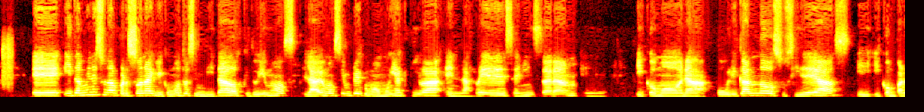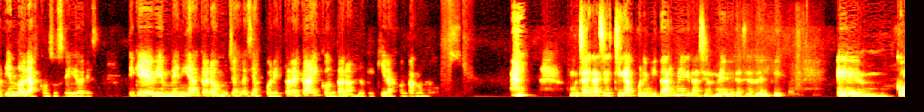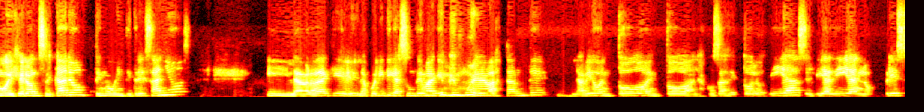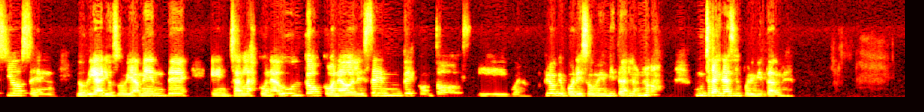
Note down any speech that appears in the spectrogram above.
eh, y también es una persona que, como otros invitados que tuvimos, la vemos siempre como muy activa en las redes, en Instagram, eh, y como nada, publicando sus ideas y, compartiéndolas con sus seguidores. Así que bienvenida, Caro, muchas gracias por estar acá y contanos lo que quieras contarnos de vos. muchas gracias, chicas, por invitarme. Gracias, Mary, gracias, Delphi. Eh, como dijeron, soy Caro, tengo 23 años y la verdad que la política es un tema que me mueve bastante. La veo en todo, en todas las cosas de todos los días, el día a día, en los precios, en los diarios obviamente, en charlas con adultos, con adolescentes, con todos. Y bueno, creo que por eso me invitaron, ¿no? Muchas gracias por invitarme.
